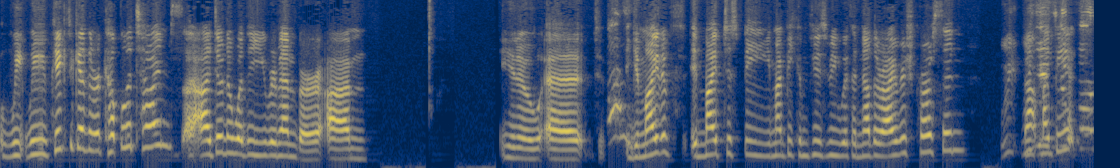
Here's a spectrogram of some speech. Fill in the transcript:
we we've kicked together a couple of times. I, I don't know whether you remember. Um, you know, uh, Oh. you might have. It might just be. You might be confusing me with another Irish person. We, we That might be the it. one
